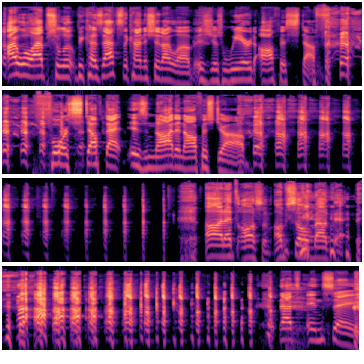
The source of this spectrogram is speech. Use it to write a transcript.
I will absolutely because that's the kind of shit I love is just weird office stuff for stuff that is not an office job. oh, that's awesome. I'm so about that. That's insane.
